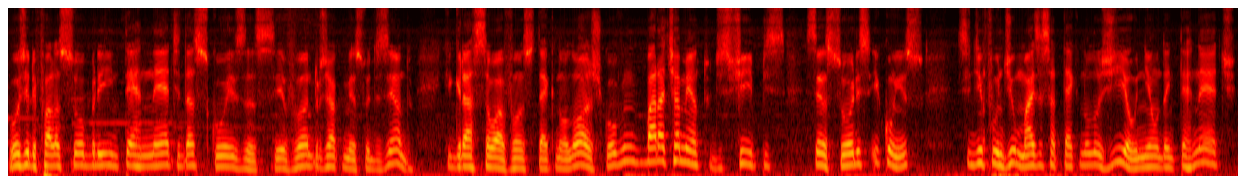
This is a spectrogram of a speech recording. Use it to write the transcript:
Hoje ele fala sobre internet das coisas. Evandro já começou dizendo que graças ao avanço tecnológico houve um barateamento de chips, sensores e com isso se difundiu mais essa tecnologia, a união da internet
